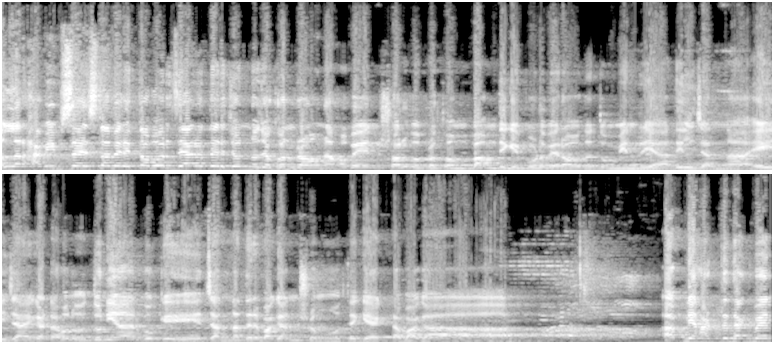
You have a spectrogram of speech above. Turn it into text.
আল্লাহর হাবিব সাহ ইসলামের কবর জিয়ারতের জন্য যখন রওনা হবেন, সর্বপ্রথম বাম দিকে পড়বে রিয়াদিল জান্নাহ। এই জায়গাটা হলো দুনিয়ার বুকে জান্নাতের বাগান সমূহ থেকে একটা বাগান। আপনি হাঁটতে থাকবেন,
